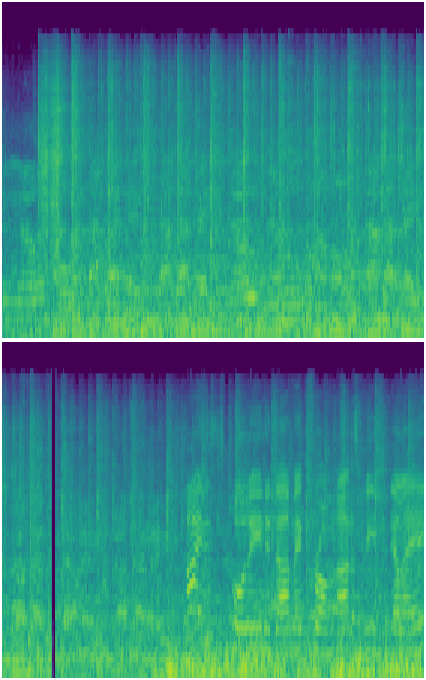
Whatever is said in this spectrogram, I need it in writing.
you know it's all about that bass, about that. No, no, I'm all about that about that. Hi, this is Pauline Adamek from Arts Beat LA.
